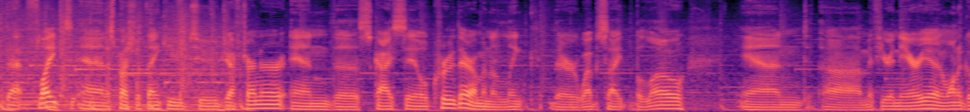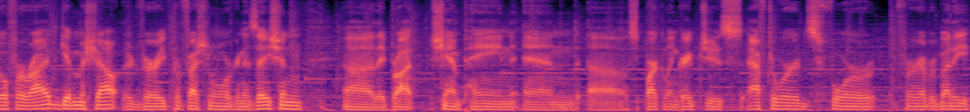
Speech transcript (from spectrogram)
that flight, and a special thank you to Jeff Turner and the Sky Sail crew there. I'm going to link their website below. And um, if you're in the area and want to go for a ride, give them a shout. They're a very professional organization. Uh, they brought champagne and uh, sparkling grape juice afterwards for for everybody.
